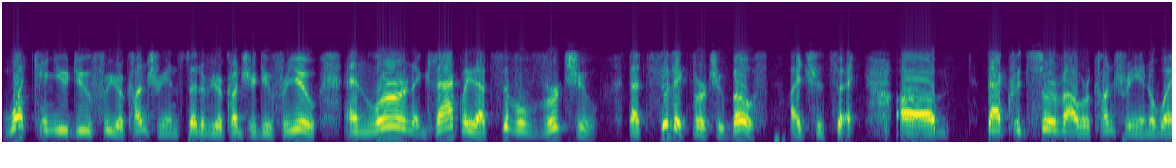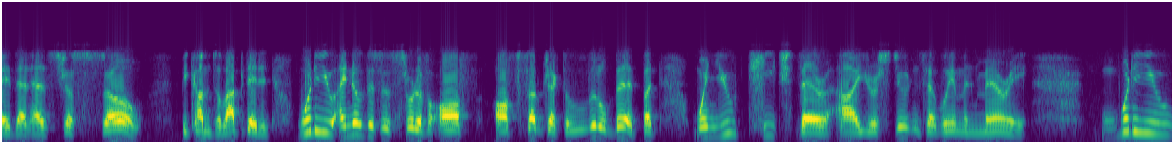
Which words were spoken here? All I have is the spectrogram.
What can you do for your country instead of your country do for you? And learn exactly that civil virtue that civic virtue, both, I should say, um, that could serve our country in a way that has just so become dilapidated. What do you? I know this is sort of off off subject a little bit, but when you teach there uh, your students at William and Mary, what do you?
